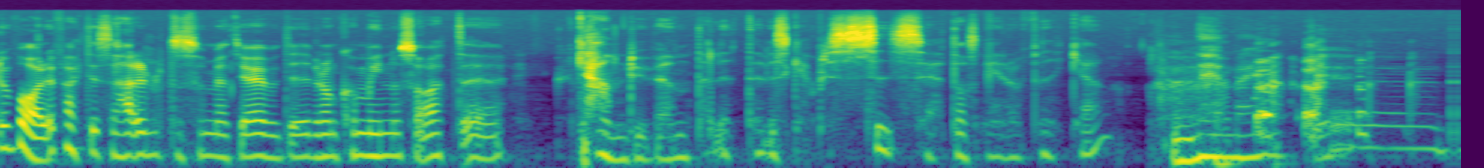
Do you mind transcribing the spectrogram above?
då var det faktiskt så här, det låter som att jag överdriver, de kom in och sa att eh, kan du vänta lite, vi ska precis sätta oss ner och fika. Nej men gud.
